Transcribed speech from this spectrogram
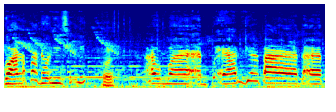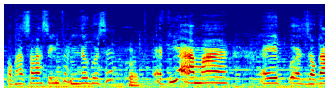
গঁৰালৰ পৰা ধৰি নিছেহি। আৰু এৰাল দিয়াৰ পৰা পঘা চঘা চিঙি টানিলৈ গৈছে। এতিয়া আমাৰ এই জগা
